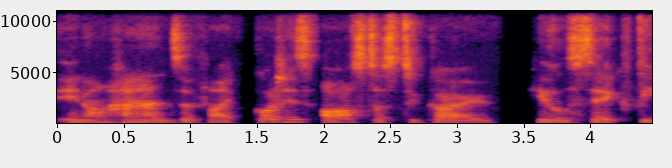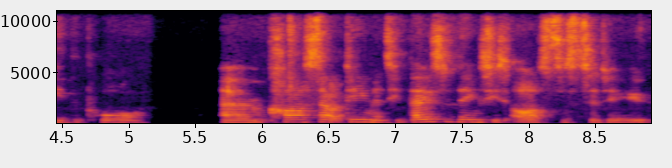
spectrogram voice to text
in our hands of like god has asked us to go heal the sick feed the poor um, cast out demons those are things he's asked us to do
